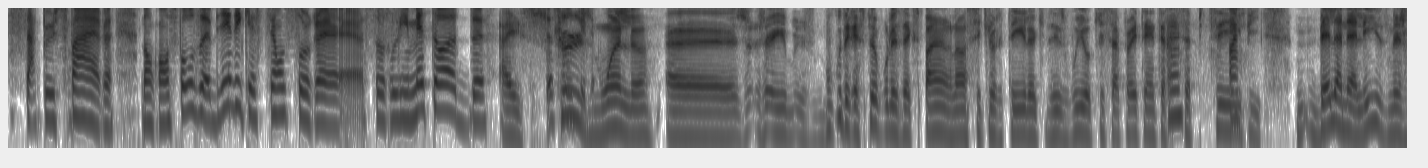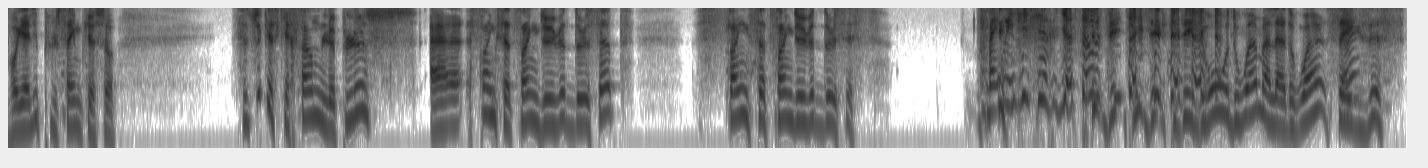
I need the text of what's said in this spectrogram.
ça peut se faire. Donc, on se pose bien des questions sur euh, sur les méthodes. Excuse-moi là, euh, j'ai beaucoup de respect pour les experts là, en sécurité là, qui disent oui, ok, ça peut être intercepté, hein? puis belle analyse, mais je vais y aller plus simple que ça. Sais-tu qu'est-ce qui ressemble le plus à 5752827 5752826 ben oui, il y a ça aussi. Des, des, gros doigts maladroits, ça existe.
